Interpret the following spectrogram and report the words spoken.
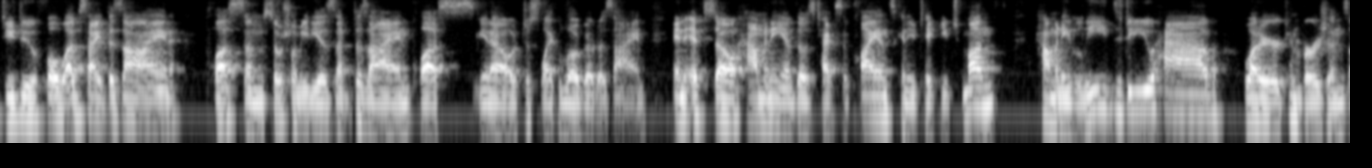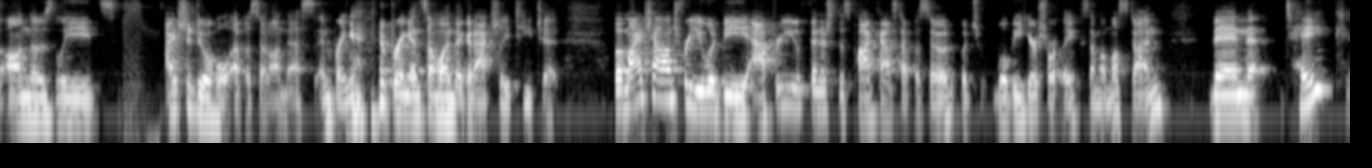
do you do full website design plus some social media design plus, you know, just like logo design? And if so, how many of those types of clients can you take each month? How many leads do you have? What are your conversions on those leads? I should do a whole episode on this and bring in bring in someone that could actually teach it. But my challenge for you would be after you finish this podcast episode, which will be here shortly because I'm almost done, then take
